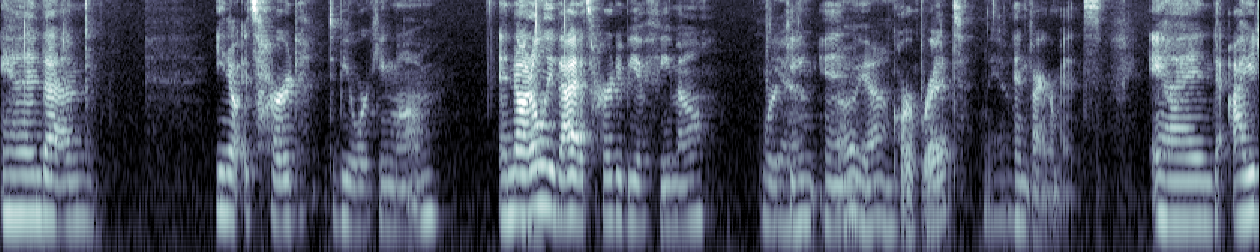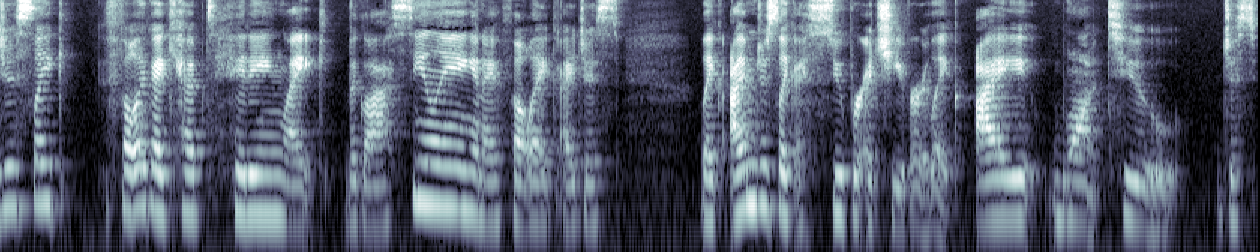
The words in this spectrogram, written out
and um, you know it's hard to be a working mom, and not only that, it's hard to be a female working in Oh, yeah. corporate. environments, and I just like felt like I kept hitting like the glass ceiling, and I felt like I just like I'm just like a super achiever. Like I want to just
